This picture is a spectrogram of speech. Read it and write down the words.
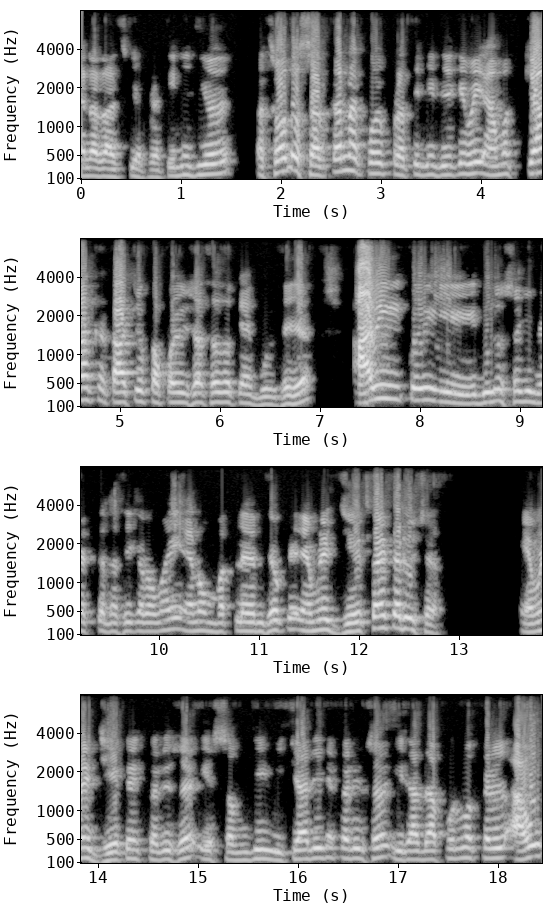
એના રાજકીય પ્રતિનિધિઓએ, અથવા તો સરકારના કોઈ પ્રતિનિધિ કે ભાઈ આમાં ક્યાંક કાચું કપાયું છે અથવા તો ક્યાંય ભૂલ થઈ છે, આવી કોઈ દિલસોજી વ્યક્ત નથી કરવામાં આવી. એનો મતલબ એમ થયો કે એમણે જે કંઈ કર્યું છે, એમણે જે કંઈ કર્યું છે એ સમજી વિચારીને કર્યું છે, ઈરાદાપૂર્વક કર્યું. આવું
